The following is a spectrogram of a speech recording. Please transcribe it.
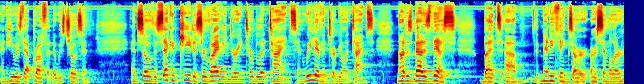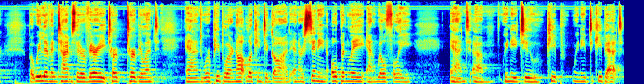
And he was that prophet that was chosen and so, the second key to surviving during turbulent times, and we live in turbulent times, not as bad as this, but um, many things are, are similar. But we live in times that are very tur- turbulent and where people are not looking to God and are sinning openly and willfully. And um, we need to keep we need to keep at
